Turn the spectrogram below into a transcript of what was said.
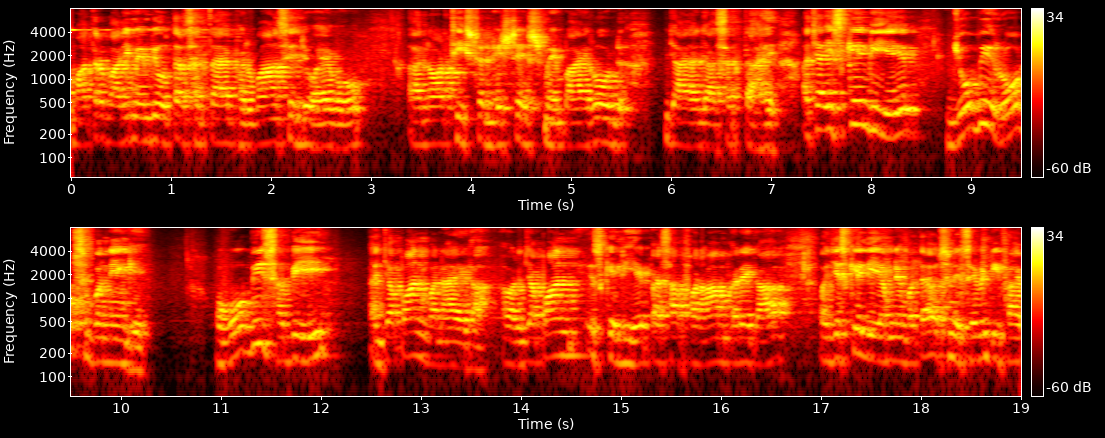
मातरबारी में भी उतर सकता है, फिर वहाँ से जो है वो नॉर्थ ईस्टर्न स्टेट्स में बाय रोड जाया जा सकता है। अच्छा इसके लिए जो भी रोड्स बनेंगे, वो भी सभी जापान बनाएगा और जापान इसके लिए पैसा फराहम करेगा और जिसके लिए हमने बताया उसने 75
